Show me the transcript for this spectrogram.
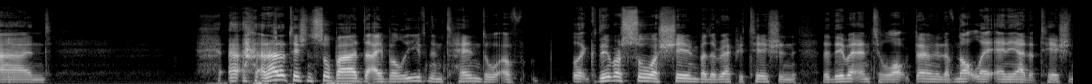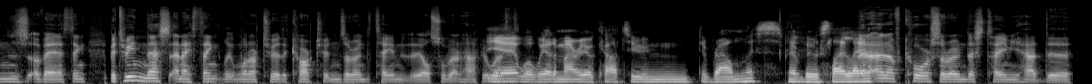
and an adaptation so bad that I believe Nintendo have like they were so ashamed by the reputation that they went into lockdown and have not let any adaptations of anything between this and I think like one or two of the cartoons around the time that they also weren't happy with. Yeah, well, we had a Mario cartoon around this. It was slightly and, and of course around this time you had the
